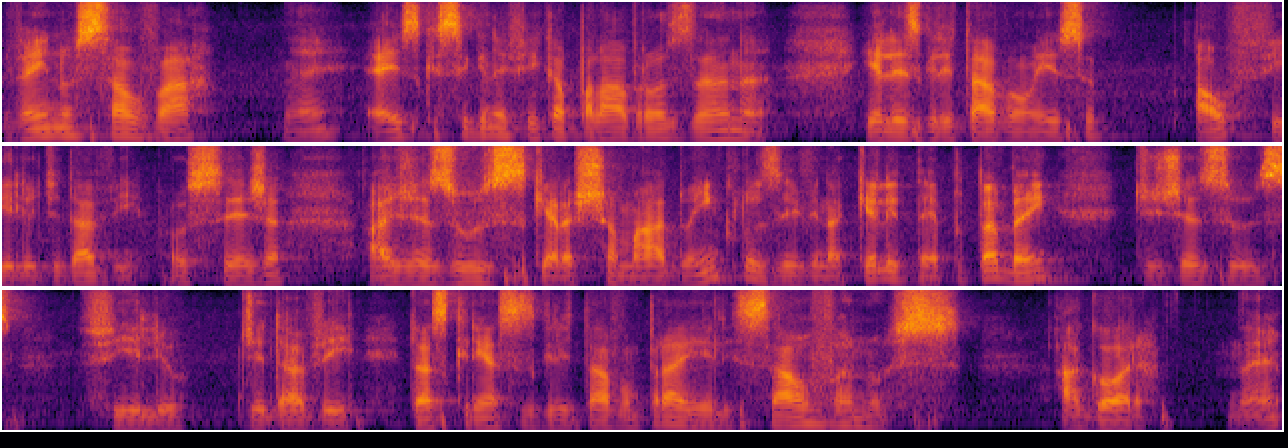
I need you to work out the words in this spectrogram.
vem nos salvar. Né? É isso que significa a palavra Osana. E eles gritavam isso ao filho de Davi, ou seja, a Jesus, que era chamado, inclusive naquele tempo também, de Jesus, filho de Davi. Então as crianças gritavam para ele: salva-nos agora. Né?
